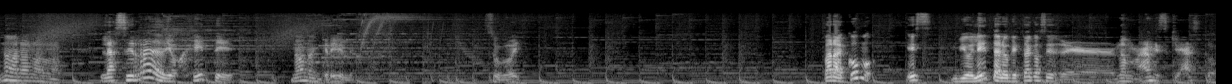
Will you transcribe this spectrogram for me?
No, no, no, no. La cerrada de ojete. No, no, increíble. Sugoi. Para, ¿cómo? ¿Es violeta lo que está cosiendo? Eh, no mames, qué asco.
